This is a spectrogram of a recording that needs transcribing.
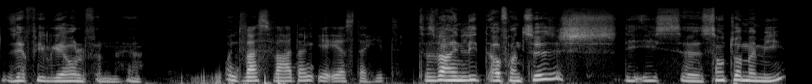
sehr viel geholfen. Ja. Und was war dann Ihr erster Hit? Das war ein Lied auf Französisch, die ist äh, Sans toi Mamie.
